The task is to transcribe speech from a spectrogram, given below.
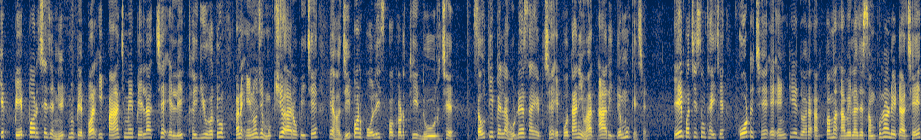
કે પેપર છે જે નીટનું પેપર એ પાંચ મે પહેલાં જ છે એ લીક થઈ ગયું હતું અને એનો જે મુખ્ય આરોપી છે એ હજી પણ પોલીસ પકડથી દૂર છે. સૌથી પહેલાં હુડ્ડા સાહેબ છે એ પોતાની વાત આ રીતે મૂકે છે. એ પછી શું થાય છે? કોર્ટ છે એ એનટીએ દ્વારા આપવામાં આવેલા જે સંપૂર્ણ ડેટા છે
